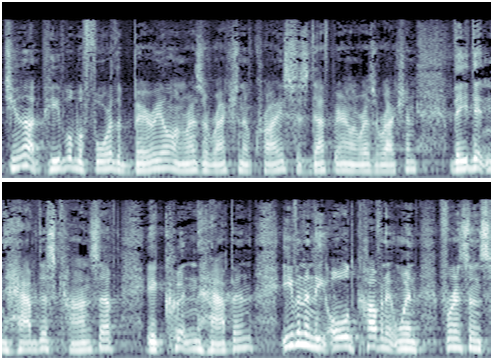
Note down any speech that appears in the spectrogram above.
Do you know that people before the burial and resurrection of Christ, His death, burial, and resurrection, they didn't have this concept? It couldn't happen. Even in the Old Covenant, when, for instance,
